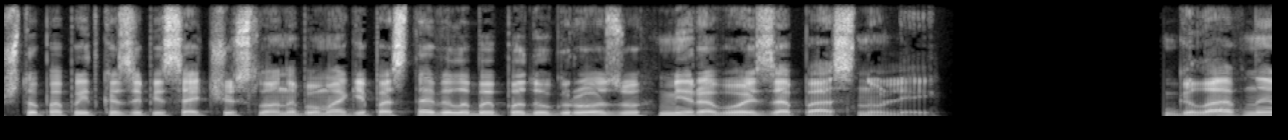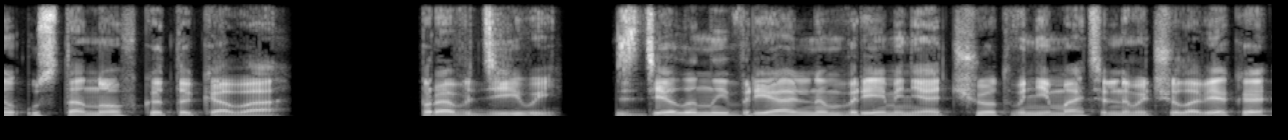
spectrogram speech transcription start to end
что попытка записать число на бумаге поставила бы под угрозу мировой запас нулей. Главная установка такова. Правдивый, сделанный в реальном времени отчет внимательного человека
